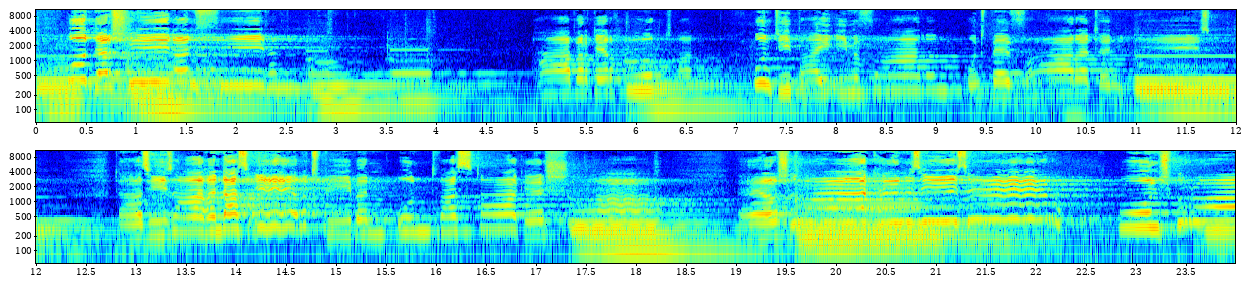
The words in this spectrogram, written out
und erschienen vielen. Aber der Hauptmann und die bei ihm waren und bewahrten Jesu, da sie sahen das Erdbeben und was da geschah, erschraken sie sehr und sprachen,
